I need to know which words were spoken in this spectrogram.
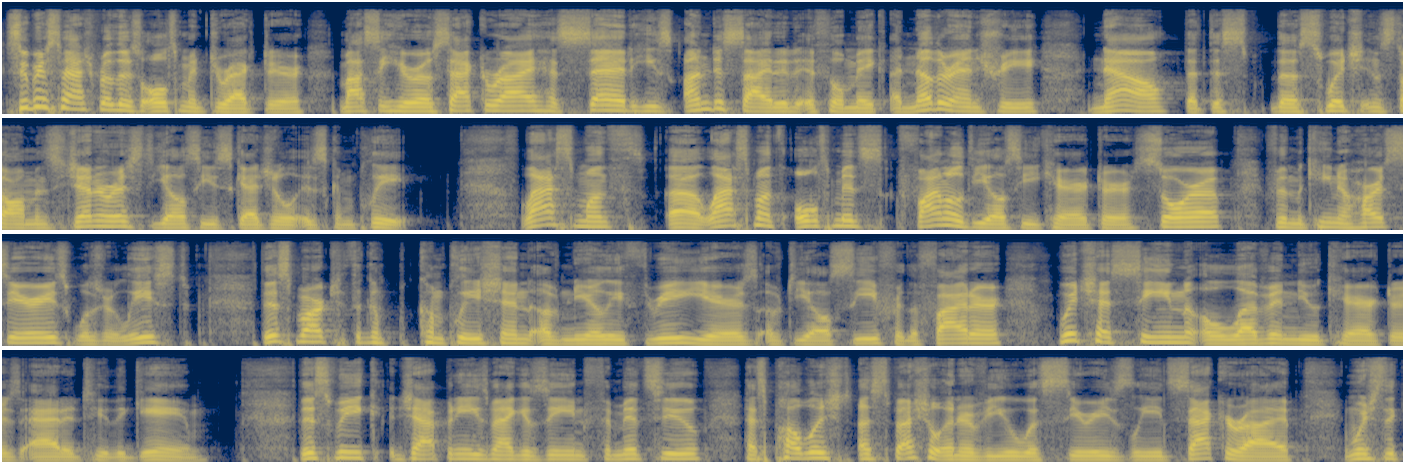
Super Smash Bros. Ultimate director Masahiro Sakurai has said he's undecided if he'll make another entry now that the, the Switch installment's generous DLC schedule is complete. Last month, uh, last month, Ultimate's final DLC character, Sora, from the Kingdom Hearts series, was released. This marked the com- completion of nearly three years of DLC for the fighter, which has seen 11 new characters added to the game. This week, Japanese magazine Famitsu has published a special interview with series lead Sakurai, in which the,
